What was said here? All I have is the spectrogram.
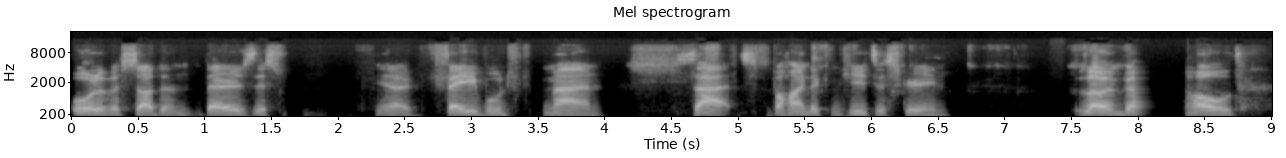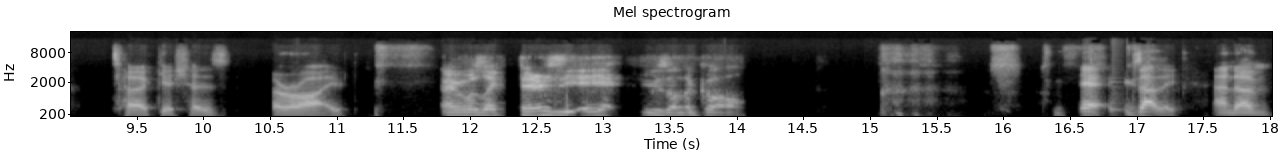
all of a sudden there is this, you know, fabled man sat behind a computer screen. Lo and behold, Turkish has arrived. Everyone was like, "There's the idiot who's on the call." Yeah, exactly. And um,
